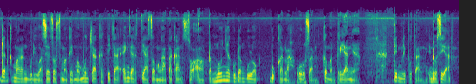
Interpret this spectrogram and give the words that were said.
Dan kemarin Budi Waseso semakin memuncak ketika Enggar Tiasto mengatakan soal penuhnya gudang Bulog bukanlah urusan kementeriannya. Tim Liputan Indosiar.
